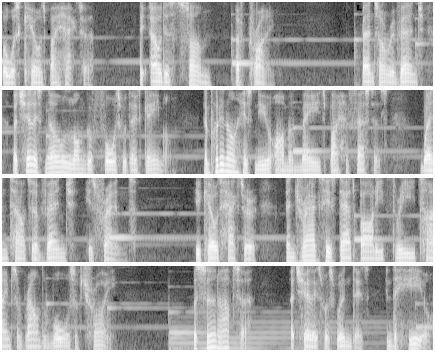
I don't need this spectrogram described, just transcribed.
but was killed by Hector the eldest son of Priam. Bent on revenge, Achilles no longer fought with Agamemnon, and putting on his new armor made by Hephaestus, went out to avenge his friend. He killed Hector and dragged his dead body three times around the walls of Troy. But soon after, Achilles was wounded in the heel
